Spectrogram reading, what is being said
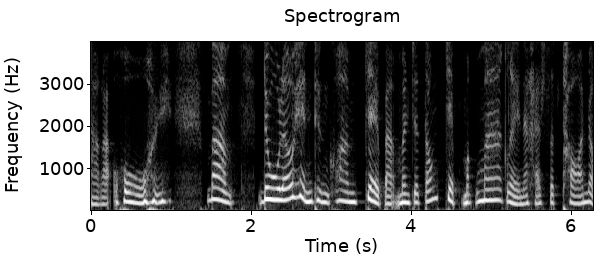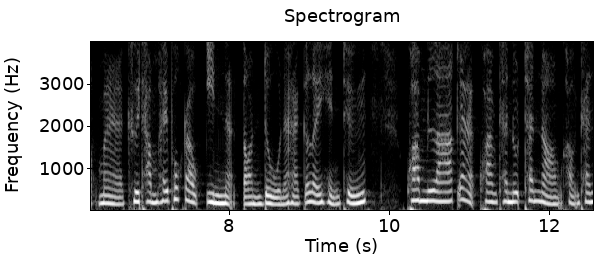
ากอะ่ะโอ้โหแบบดูแล้วเห็นถึงความเจ็บอะ่ะมันจะต้องเจ็บมากๆเลยนะคะ สะท้อนออกมาคือทำให้พวกเราอินอะ่ะตอนดูนะคะ ก็เลยเห็นถึง ความรักอะความทนุถนอมของท่าน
